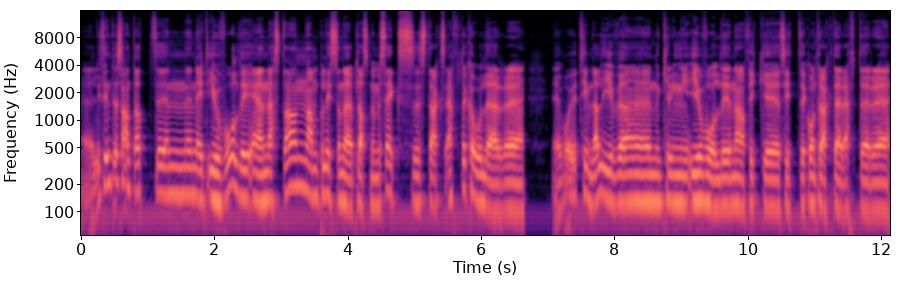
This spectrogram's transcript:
eh lite intressant att eh, Nate Eovaldi är nästa namn på listan där, plats nummer 6, eh, strax efter Cole där. Det var ju ett himla liv kring Eovaldi när han fick sitt kontrakt där efter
